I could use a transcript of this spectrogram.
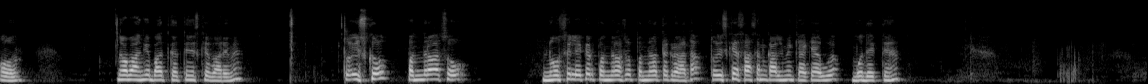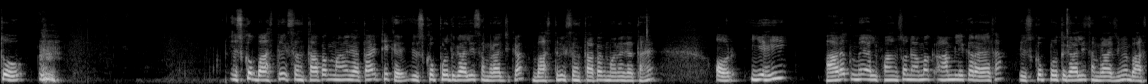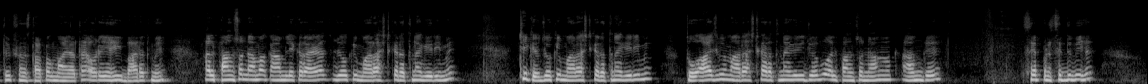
और अब आगे बात करते हैं इसके बारे में। तो इसको नौ से लेकर पंद्रह तक रहा था। तो इसके शासनकाल में क्या क्या हुआ, वो देखते हैं। तो इसको वास्तविक संस्थापक माना जाता है, ठीक है? इसको पुर्तगाली साम्राज्य का वास्तविक संस्थापक माना जाता है। और यही भारत में अल्फांसो नामक आम लेकर आया था, इसको पुर्तगाली साम्राज्य में वास्तविक संस्थापक माना जाता है। और यही भारत में अल्फांसो नामक आम लेकर आया, जो कि महाराष्ट्र के रत्नागिरी में, ठीक है? जो कि महाराष्ट्र के रत्नागिरी में। तो आज भी महाराष्ट्र का रत्नागिरी जो है, वो अल्फांसो नामक आम के से प्रसिद्ध भी है।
